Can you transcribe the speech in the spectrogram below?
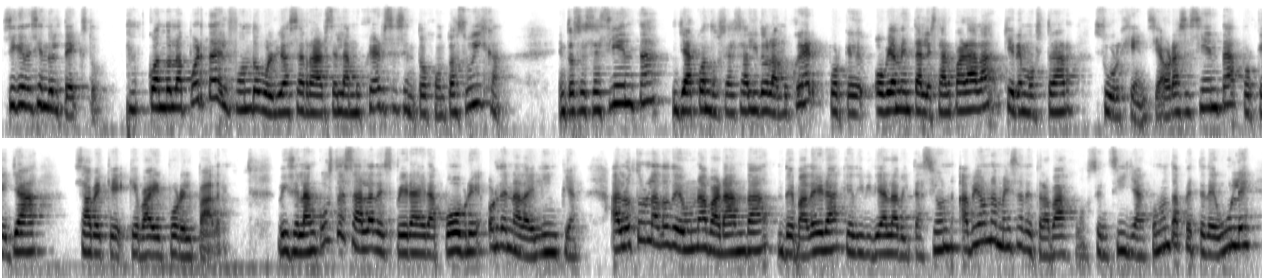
Sigue diciendo el texto. Cuando la puerta del fondo volvió a cerrarse, la mujer se sentó junto a su hija. Entonces se sienta ya cuando se ha salido la mujer, porque obviamente al estar parada quiere mostrar su urgencia. Ahora se sienta porque ya sabe que, va a ir por el padre. Dice, la angosta sala de espera era pobre, ordenada y limpia. Al otro lado de una baranda de madera que dividía la habitación había una mesa de trabajo, sencilla, con un tapete de hule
